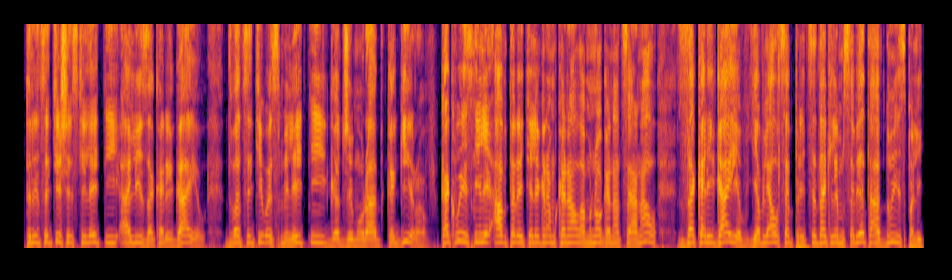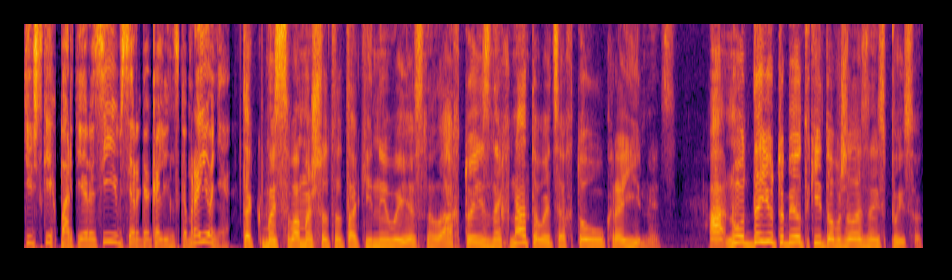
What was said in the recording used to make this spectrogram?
36-летний Али Закаригаев, 28-летний Гаджимурад Кагиров. Как выяснили авторы телеграм-канала «Многонационал», Закаригаев являлся председателем совета одной из политических партий России в Сергокалинском районе. Так ми з вами щось так і не вияснили. А хто із них натовець, а хто українець? А, ну от даю тобі отакий довжелезний список.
